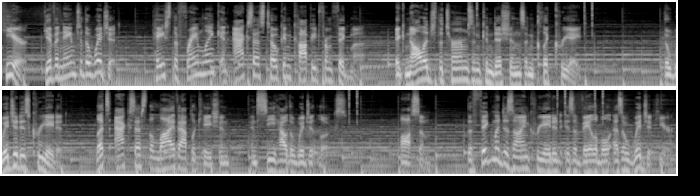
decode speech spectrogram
Here, give a name to the widget, paste the frame link and access token copied from Figma, acknowledge the terms and conditions and click Create. The widget is created. Let's access the live application and see how the widget looks. Awesome. The Figma design created is available as a widget here.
